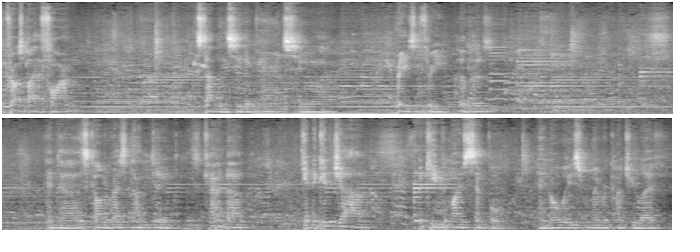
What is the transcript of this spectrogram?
They cross by a farm, stopping to see their parents who uh, raised the three hobos. And uh, it's called a Arrest Undo. It's kind of about getting a good job, but keeping life simple, and always remember country life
